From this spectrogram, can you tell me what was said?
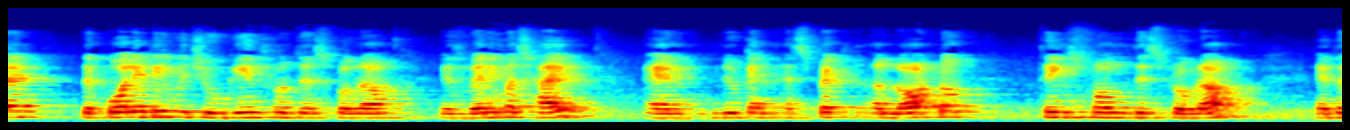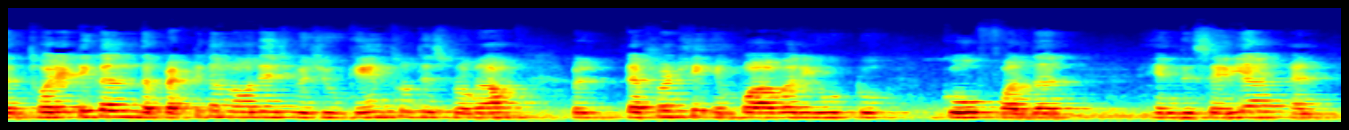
that the quality which you gain through this program is very much high and you can expect a lot of things from this program. And the theoretical and the practical knowledge which you gain through this program will definitely empower you to go further in this area. And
